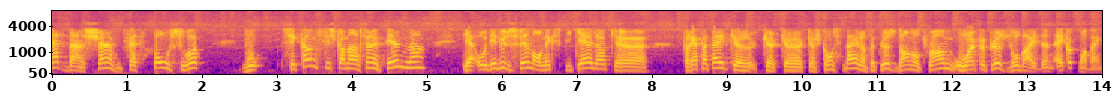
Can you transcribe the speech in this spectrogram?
êtes dans le champ, vous faites fausse route, vous, c'est comme si je commençais un film, là, puis au début du film, on m'expliquait, que faudrait peut-être que, que, que, je considère un peu plus Donald Trump ou un peu plus Joe Biden. Écoute-moi bien.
